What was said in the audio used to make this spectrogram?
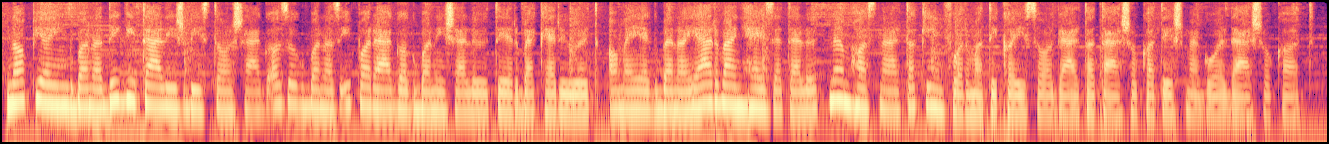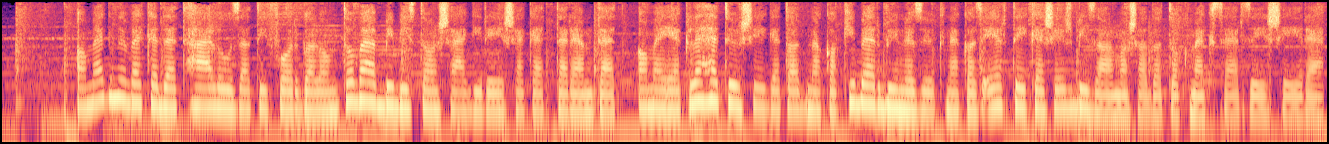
Napjainkban a digitális biztonság azokban az iparágakban is előtérbe került, amelyekben a járványhelyzet előtt nem használtak informatikai szolgáltatásokat és megoldásokat. A megnövekedett hálózati forgalom további biztonsági réseket teremtett, amelyek lehetőséget adnak a kiberbűnözőknek az értékes és bizalmas adatok megszerzésére.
